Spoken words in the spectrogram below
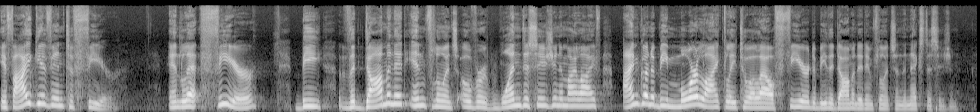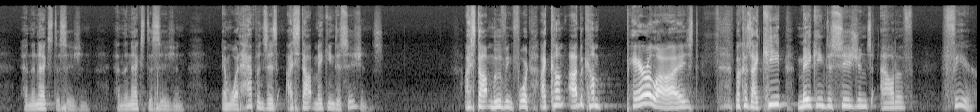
If I give in to fear and let fear be the dominant influence over one decision in my life, I'm going to be more likely to allow fear to be the dominant influence in the next decision, and the next decision, and the next decision. And what happens is I stop making decisions. I stop moving forward. I, come, I become paralyzed because I keep making decisions out of fear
